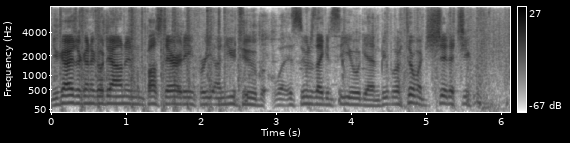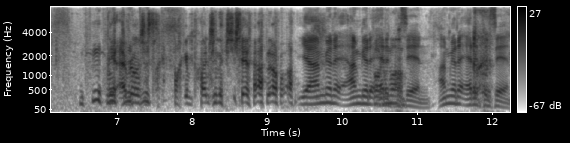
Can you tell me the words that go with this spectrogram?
You guys are gonna go down in posterity for on YouTube as soon as I can see you again. People are throwing shit at you. Yeah, everyone's just like fucking punching the shit out of him. Yeah, I'm gonna I'm gonna Fuck edit 'em this in. I'm gonna edit this in.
